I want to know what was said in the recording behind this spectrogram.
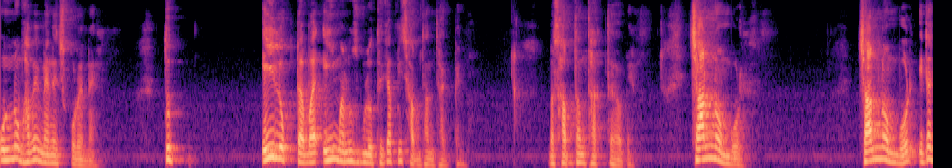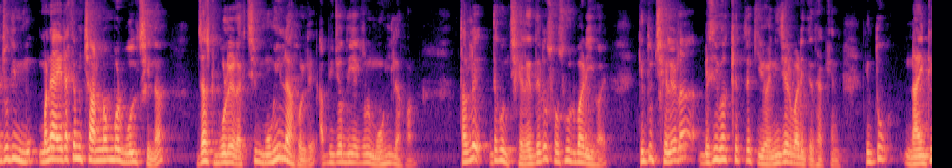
অন্যভাবে ম্যানেজ করে নেয়। তো এই লোকটা বা এই মানুষগুলো থেকে আপনি সাবধান থাকবেন। বা সাবধান থাকতে হবে। চার নম্বর চার নম্বর, এটা যদি মানে এটাকে আমি চার নম্বর বলছি না জাস্ট বলে রাখছি, মহিলা হলে, আপনি যদি একজন মহিলা হন, তাহলে দেখুন ছেলেদেরও শ্বশুর বাড়ি হয়, কিন্তু ছেলেরা বেশিরভাগ ক্ষেত্রে কী হয়, নিজের বাড়িতে থাকেন। কিন্তু নাইনটি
